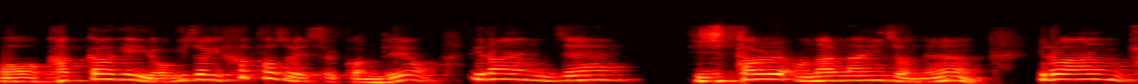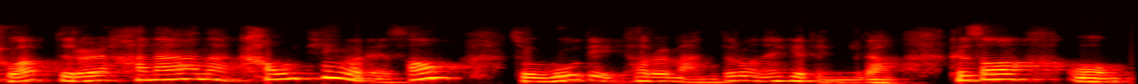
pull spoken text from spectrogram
어, 각각의 여기저기 흩어져 있을 건데요. 이러한 이제 디지털 어널라이저는 이러한 조합들을 하나하나 카운팅을 해서 로 데이터를 만들어내게 됩니다. 그래서 어,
